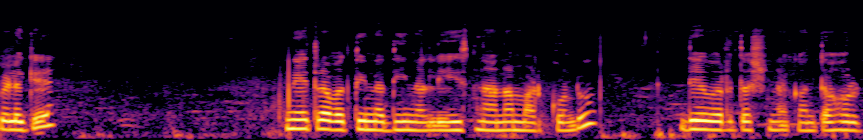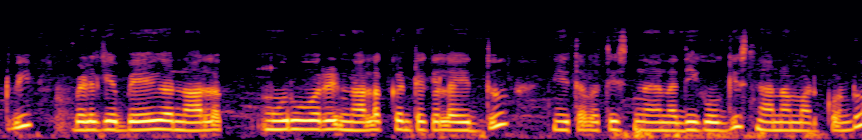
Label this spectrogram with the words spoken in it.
ಬೆಳಗ್ಗೆ ನೇತ್ರಾವತಿ ನದಿನಲ್ಲಿ ಸ್ನಾನ ಮಾಡಿಕೊಂಡು ದೇವರ ದರ್ಶನಕ್ಕಂತ ಹೊರಟ್ವಿ. ಬೆಳಗ್ಗೆ ಬೇಗ ನಾಲ್ಕು, ಮೂರುವರೆ ನಾಲ್ಕು ಗಂಟೆಗೆಲ್ಲ ಎದ್ದು ನೇತ್ರಾವತಿ ಸ್ನಾ ನದಿಗೆ ಹೋಗಿ ಸ್ನಾನ ಮಾಡಿಕೊಂಡು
